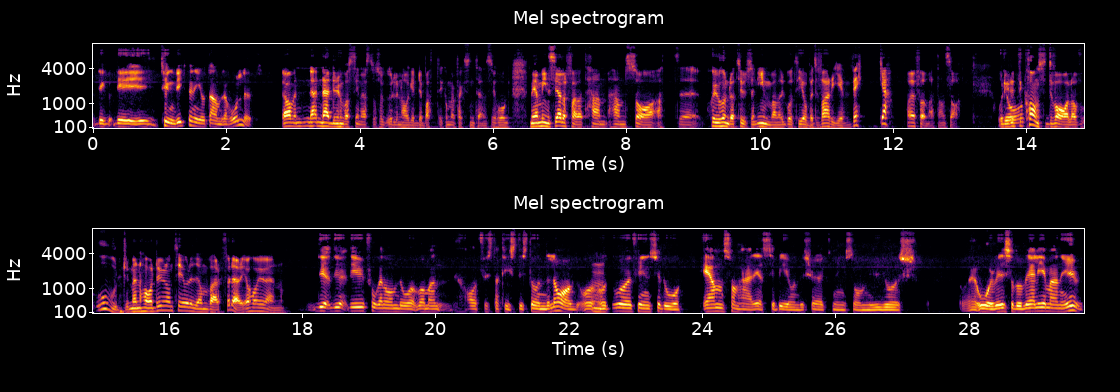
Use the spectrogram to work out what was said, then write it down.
det, det, tyngdvikten är åt andra hållet. Ja, men när, när det nu var senast och såg Ullenhagen debatt, det kommer jag faktiskt inte ens ihåg. Men jag minns i alla fall att han, han sa att eh, 700 000 invandrare går till jobbet varje vecka, har jag för mig att han sa. Och det är ja. lite konstigt val av ord, men har du någon teori om varför där? Jag har ju en det, det, det, är ju frågan om då vad man har för statistiskt underlag. Och, mm. och då finns ju då en sån här SCB-undersökning som ju görs eh, årvis. Och då väljer man ut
